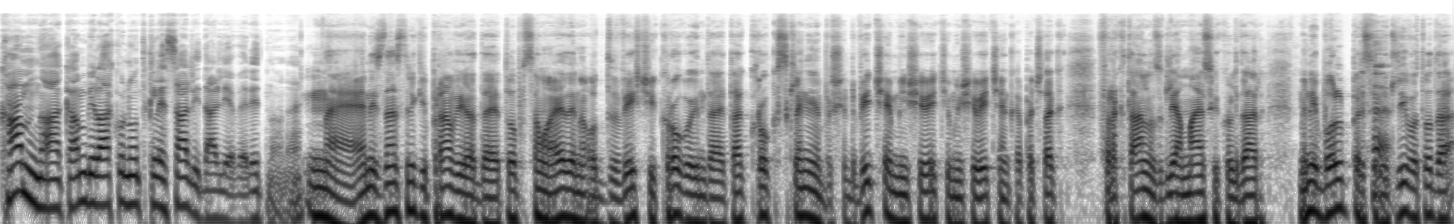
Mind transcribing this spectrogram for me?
kam, na, kam bi lahko not klesali dalje, verjetno. Ne? Ne, eni znanstveniki pravijo, da je to samo eden od večjih krogov in da je ta krog sklenjen v še večjem in še večjem in še večjem, ker pač tako fraktalno zgleda majski koledar. Meni je bolj presenetljivo to, da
